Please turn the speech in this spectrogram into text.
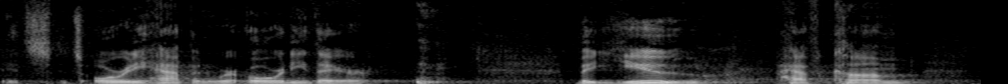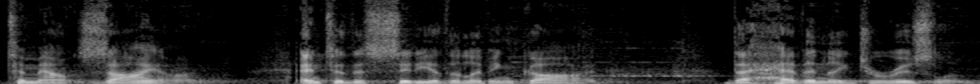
it's, it's already happened, we're already there. but you have come to Mount Zion and to the city of the living God, the heavenly Jerusalem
